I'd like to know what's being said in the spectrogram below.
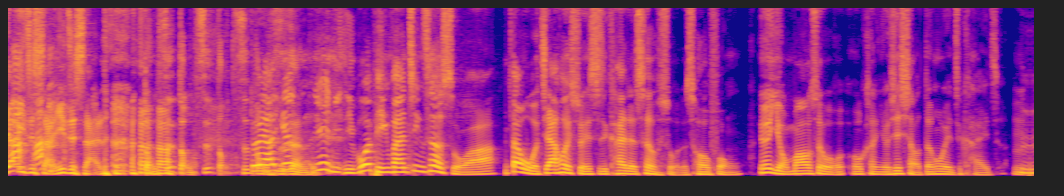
要一直闪一直闪。懂吃懂吃懂吃懂对啊，因为因为你你不会频繁进厕所啊，但我家会随时开着厕所的抽风，因为有猫，所以我我可能有些小灯会一直开着。嗯，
